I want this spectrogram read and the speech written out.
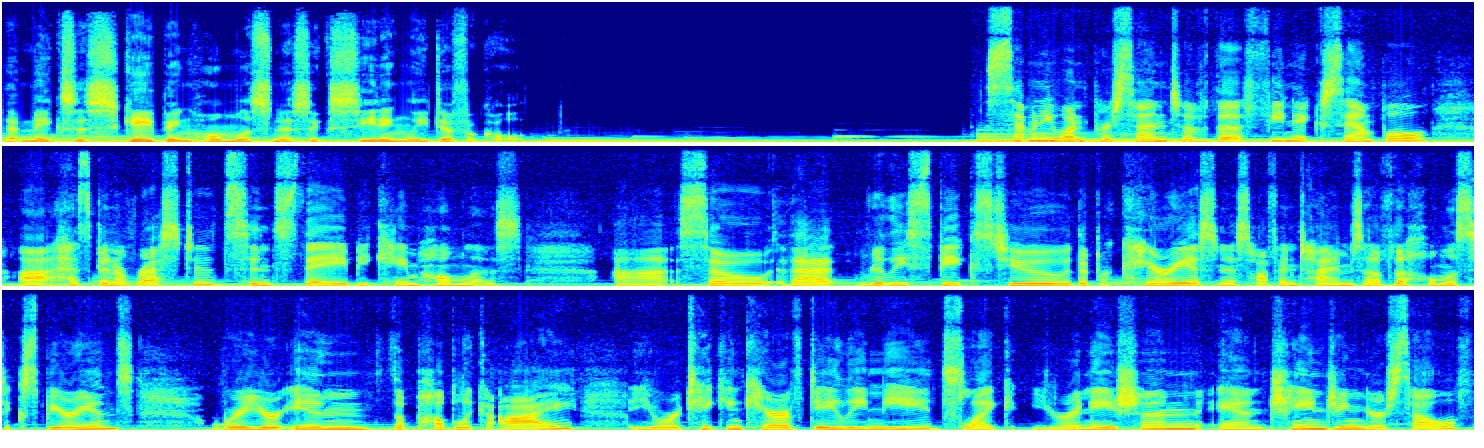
that makes escaping homelessness exceedingly difficult. 71% of the Phoenix sample uh, has been arrested since they became homeless. Uh, so that really speaks to the precariousness, oftentimes, of the homeless experience, where you're in the public eye, you're taking care of daily needs like urination and changing yourself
